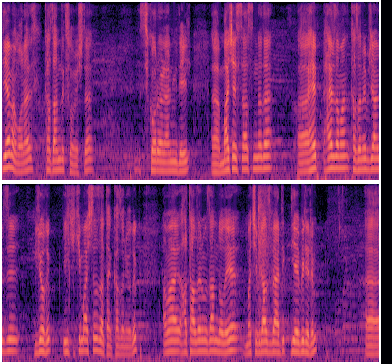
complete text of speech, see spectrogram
diyemem ona. Kazandık sonuçta. Skor önemli değil. Ee, maç esnasında da hep her zaman kazanabileceğimizi biliyorduk. İlk iki maçta da zaten kazanıyorduk. Ama hatalarımızdan dolayı maçı biraz verdik diyebilirim. Ee,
